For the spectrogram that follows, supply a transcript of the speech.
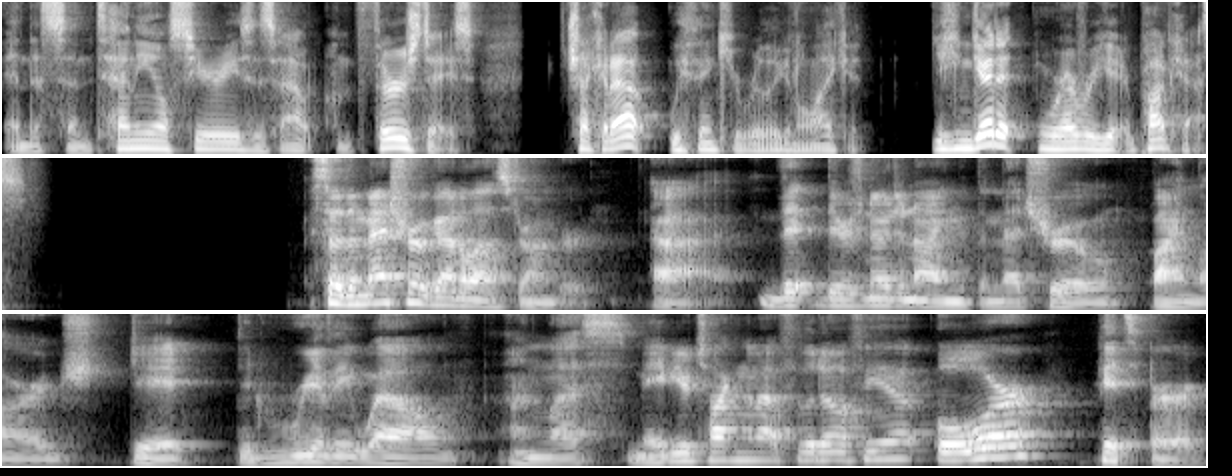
and the Centennial series is out on Thursdays. Check it out. We think you're really going to like it. You can get it wherever you get your podcasts. So the Metro got a lot stronger. Uh, th- there's no denying that the Metro, by and large, did did really well. Unless maybe you're talking about Philadelphia or Pittsburgh.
